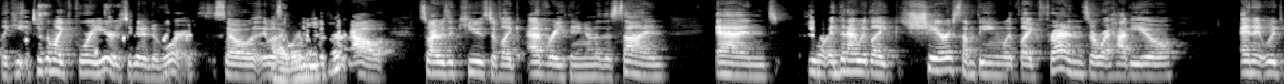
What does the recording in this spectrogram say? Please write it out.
like he, it took him like four years to get a divorce. So it was hard to work out. So i was accused of like everything under the sun. And you know and then i would like share something with like friends or what have you. And it would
